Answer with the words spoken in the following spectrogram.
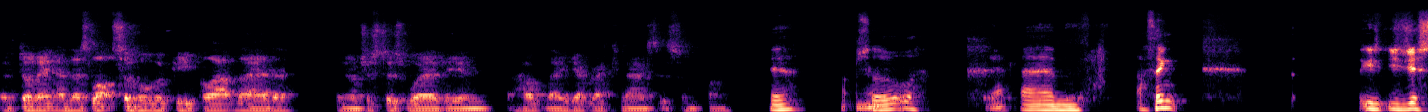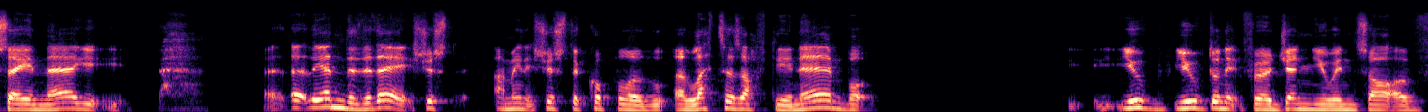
have done it, and there's lots of other people out there that you know just as worthy, and I hope they get recognised at some point. Yeah, absolutely. Yeah. Um, I think you, you're just saying there. You, you- at at the end of the day, it's just. I mean, it's just a couple of uh, letters after your name, but y- you've you've done it for a genuine sort of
